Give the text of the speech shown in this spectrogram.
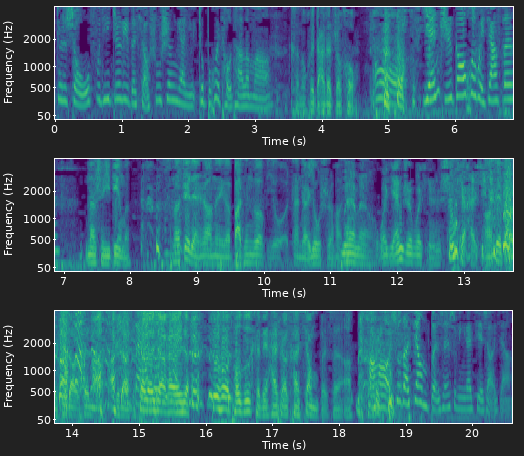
就是手无缚鸡之力的小书生一样，你就不会投他了吗？可能会打点折扣。哦，颜值高会不会加分？那是一定的。那这点上，那个霸天哥比我占点优势哈。没有没有，我颜值不行，身体还行。啊，这倒是这倒是真的，这倒是。开玩笑，开玩笑。最后投资肯定还是要看项目本身啊。好好说到项目本身，是不是应该介绍一下？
